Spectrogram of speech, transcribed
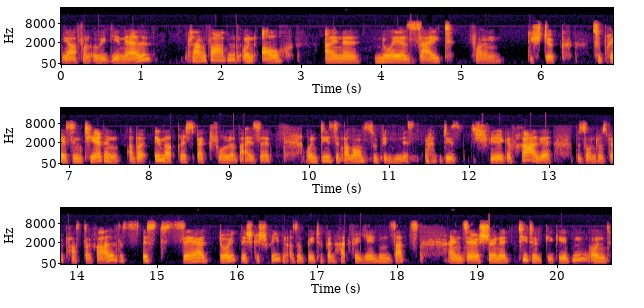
ja, von originell Klangfarben und auch eine neue Seite von die Stück zu präsentieren, aber immer respektvolle Weise. Und diese Balance zu finden, ist die schwierige Frage, besonders für Pastoral. Das ist sehr deutlich geschrieben. Also Beethoven hat für jeden Satz einen sehr schönen Titel gegeben und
